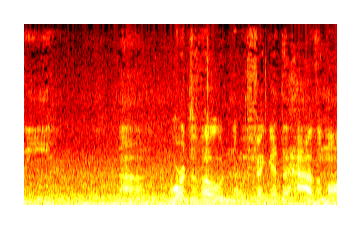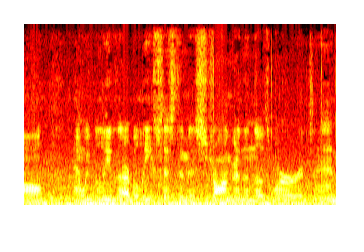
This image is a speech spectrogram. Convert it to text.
the um, words of Odin and we forget to Havamal. And we believe that our belief system is stronger than those words. And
